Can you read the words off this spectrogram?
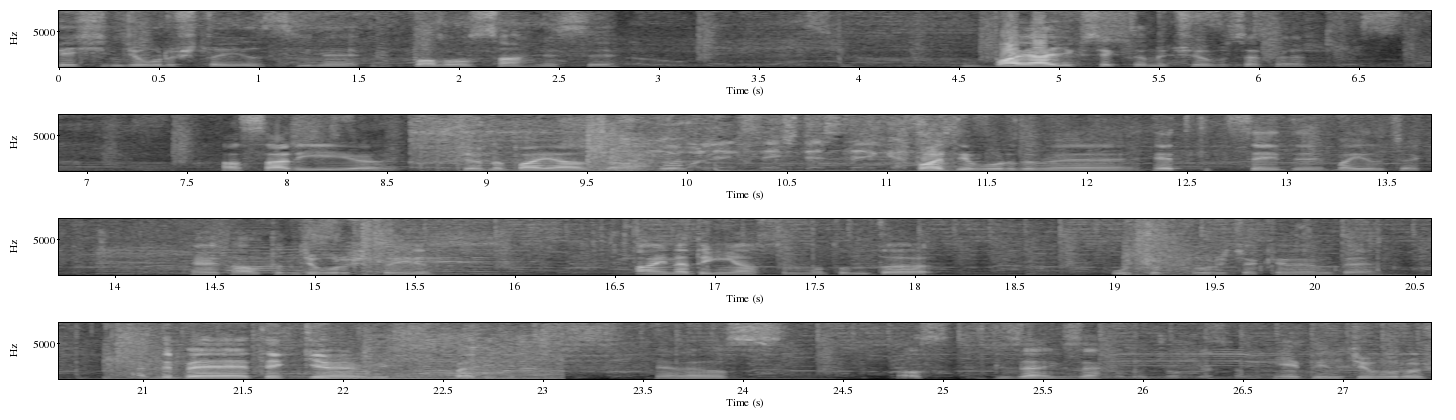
Beşinci vuruştayız. Yine balon sahnesi. Bayağı yüksekten uçuyor bu sefer. Hasar yiyor. Canı bayağı azaldı. Body vurdu be. Head gitseydi bayılacak. Evet 6. vuruştayız. Ayna dünyası modunda uçup vuracak herhalde. Hadi be tek yememiş. Body gitmiş. Helal olsun. Olsun. Güzel güzel. 7. vuruş.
